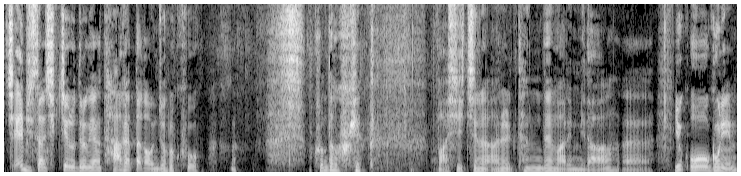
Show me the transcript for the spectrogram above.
제일 비싼 식재료들을 그냥 다 갖다가 얹어놓고 그런다고 그게 맛이 있지는 않을 텐데 말입니다. 에. 659님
